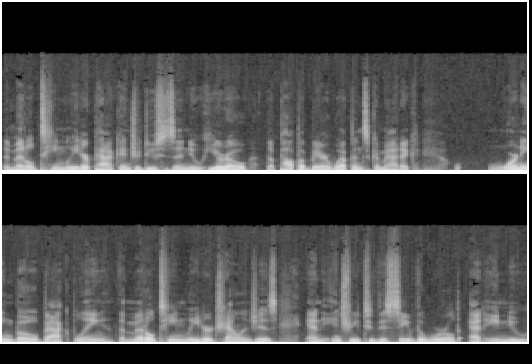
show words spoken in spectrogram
The Metal Team Leader Pack introduces a new hero, the Papa Bear weapon schematic, Warning Bow back bling, the Metal Team Leader challenges, and entry to the Save the World at a new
